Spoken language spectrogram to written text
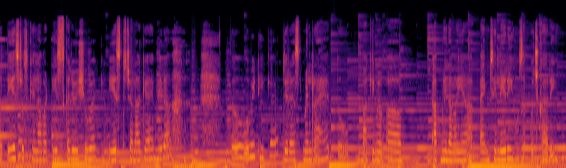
एंड टेस्ट उसके अलावा टेस्ट का जो इशू है कि टेस्ट चला गया है मेरा तो वो भी ठीक है मुझे रेस्ट मिल रहा है तो बाकी मैं आ, अपनी दवाइयाँ टाइम से ले रही हूँ सब कुछ कर रही हूँ।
